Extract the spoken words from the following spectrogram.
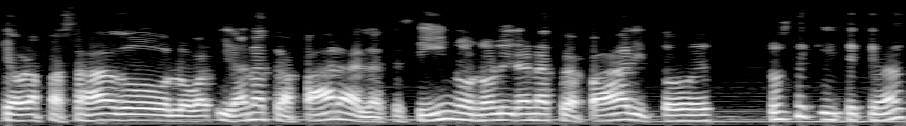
qué habrá pasado, lo irán a atrapar al asesino, no lo irán a atrapar y todo eso. Entonces te, y te quedas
